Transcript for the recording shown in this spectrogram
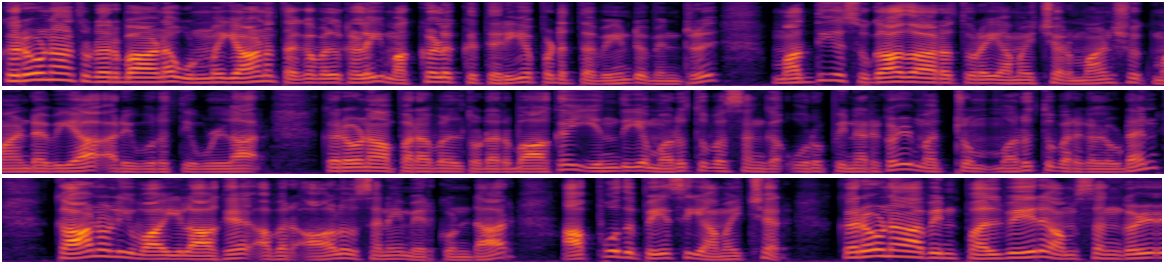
கொரோனா தொடர்பான உண்மையான தகவல்களை மக்களுக்கு தெரியப்படுத்த வேண்டும் என்று மத்திய சுகாதாரத்துறை அமைச்சர் மான்சுக் மாண்டவியா அறிவுறுத்தியுள்ளார். கொரோனா பரவல் தொடர்பாக இந்திய மருத்துவ சங்க உறுப்பினர்கள் மற்றும் மருத்துவர்களுடன் காணொலி வாயிலாக அவர் ஆலோசனை மேற்கொண்டார். அப்போது பேசிய அமைச்சர் கொரோனாவின் பல்வேறு அம்சங்கள்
